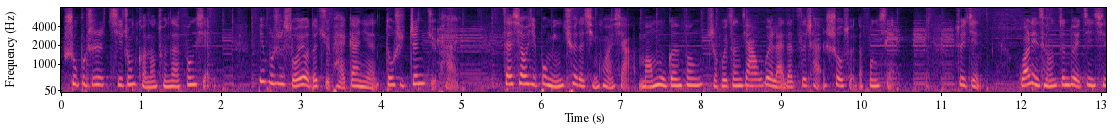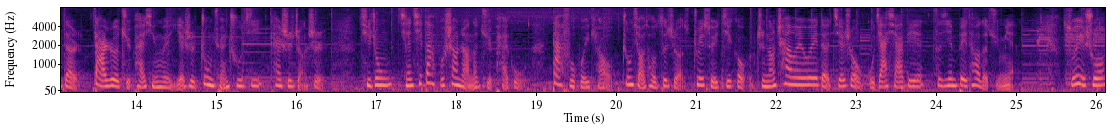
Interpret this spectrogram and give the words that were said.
殊不知其中可能存在风险，并不是所有的举牌概念都是真举牌。在消息不明确的情况下，盲目跟风只会增加未来的资产受损的风险。最近。管理层针对近期的大热举牌行为，也是重拳出击，开始整治。其中前期大幅上涨的举牌股大幅回调，中小投资者追随机构只能颤巍巍地接受股价下跌、资金被套的局面。所以说，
